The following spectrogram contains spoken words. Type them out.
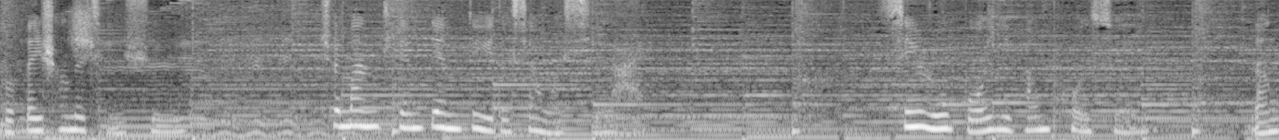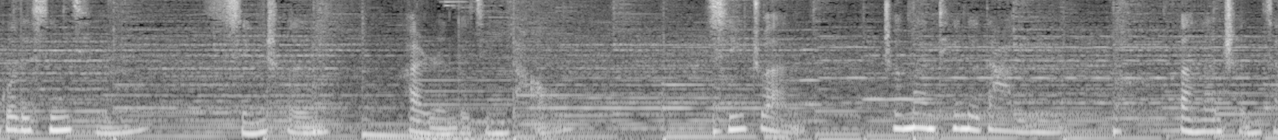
和悲伤的情绪，却漫天遍地的向我袭来，心如薄一般破碎，难过的心情形成骇人的惊涛，急转这漫天的大雨，泛滥成灾，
